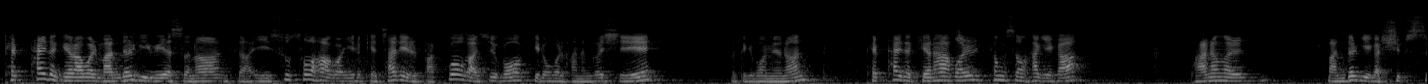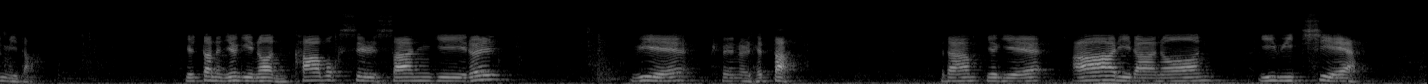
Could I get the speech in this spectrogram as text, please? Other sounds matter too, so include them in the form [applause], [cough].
펩타이드 결합을 만들기 위해서는 자, 이 수소하고 이렇게 자리를 바꿔 가지고 기록을 하는 것이 어떻게 보면은 펩타이드 결합을 형성하기가 반응을 만들기가 쉽습니다. 일단은 여기는 카복실산기를 위에 표현을 했다. 그 다음 여기에 R이라는 이 위치에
